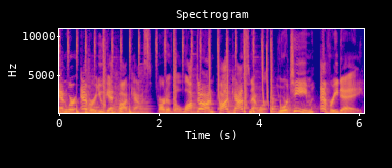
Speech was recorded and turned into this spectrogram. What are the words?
and wherever you get podcasts. Part of the Locked On Podcast Network. Your team every day.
